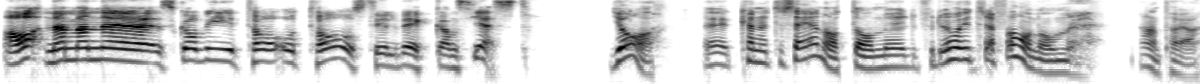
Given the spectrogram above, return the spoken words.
ja, nej men eh, ska vi ta och ta oss till veckans gäst? Ja, kan du inte säga något om, för du har ju träffat honom, antar jag.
